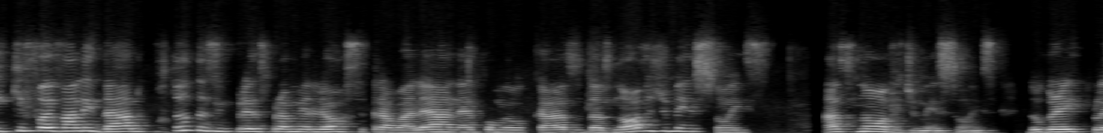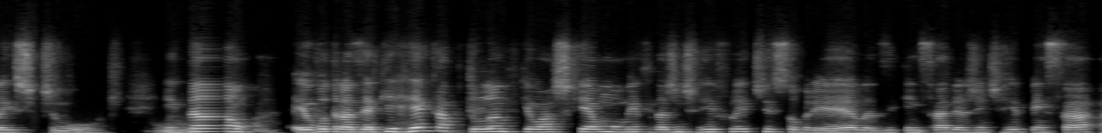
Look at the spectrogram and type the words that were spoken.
e que foi validado por tantas empresas para melhor se trabalhar, né, como é o caso das nove dimensões, as nove dimensões do Great Place to Work. Então, eu vou trazer aqui, recapitulando, porque eu acho que é o momento da gente refletir sobre elas e, quem sabe, a gente repensar,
